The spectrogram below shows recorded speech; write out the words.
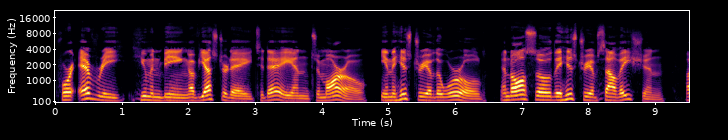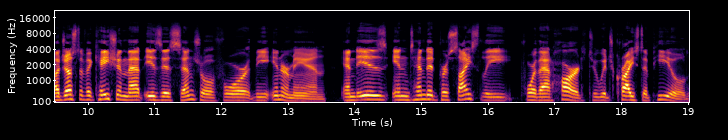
for every human being of yesterday, today, and tomorrow, in the history of the world, and also the history of salvation, a justification that is essential for the inner man, and is intended precisely for that heart to which Christ appealed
